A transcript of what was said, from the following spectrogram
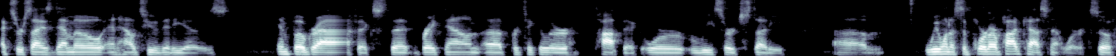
exercise demo and how to videos, infographics that break down a particular topic or research study. Um, we want to support our podcast network. So if,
